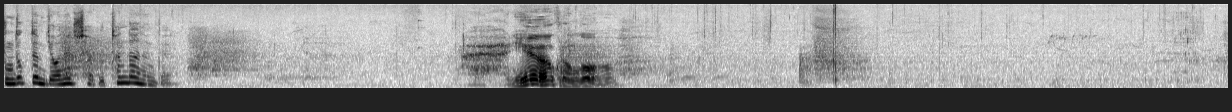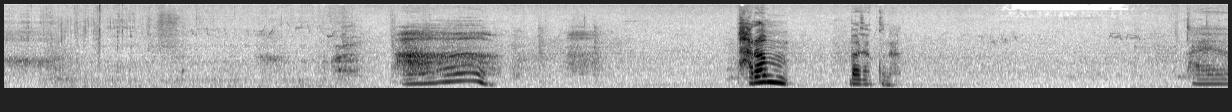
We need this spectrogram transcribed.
중독되면 연애도 잘 못한다는데. 아니에요 그런 거. 아 바람 맞았구나. 아유,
